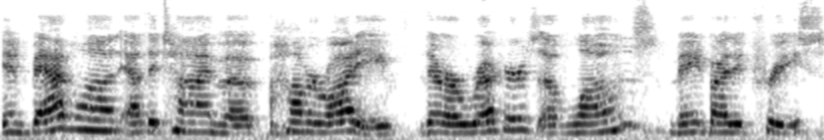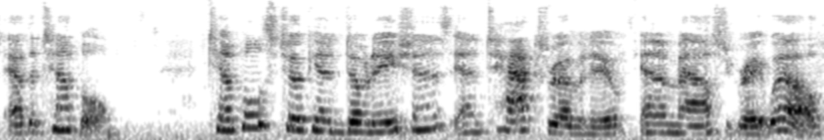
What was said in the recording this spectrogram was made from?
in Babylon at the time of Hammurabi, there are records of loans made by the priests at the temple. Temples took in donations and tax revenue and amassed great wealth.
